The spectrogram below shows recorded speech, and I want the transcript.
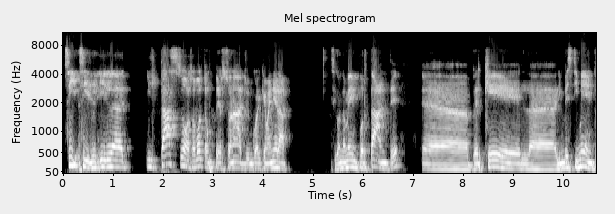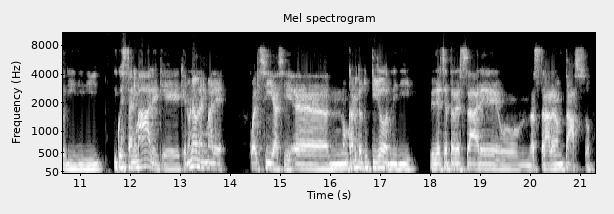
Sì, sì, il, il tasso a sua volta è un personaggio in qualche maniera, secondo me, importante. Eh, perché il, l'investimento di, di, di questo animale, che, che, non è un animale qualsiasi, eh, non capita tutti i giorni di vedersi attraversare oh, la strada da un tasso,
